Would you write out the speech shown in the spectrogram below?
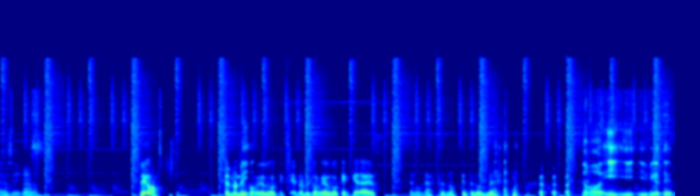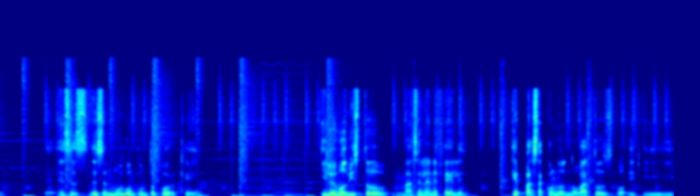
Así ah. Digo, el único riesgo que el único riesgo que queda es que los gastes, ¿no? Que te los metes. no, y, y, fíjate, ese es, ese es un muy buen punto porque, y lo hemos visto más en la NFL, ¿qué pasa con los novatos y,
